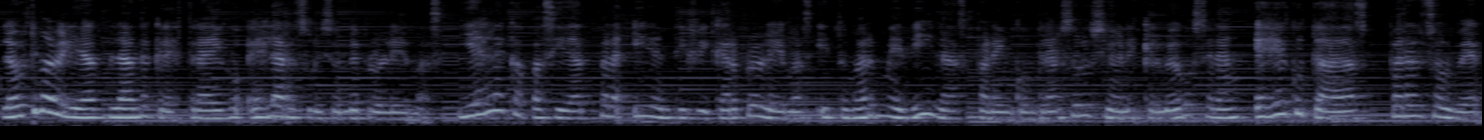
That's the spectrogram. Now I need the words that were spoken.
La última habilidad blanda que les traigo es la resolución de problemas y es la capacidad para identificar problemas y tomar medidas para encontrar soluciones que luego serán ejecutadas para resolver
